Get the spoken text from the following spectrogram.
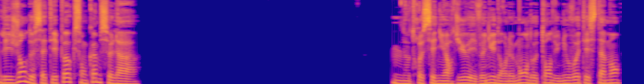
Les gens de cette époque sont comme cela. Notre Seigneur Dieu est venu dans le monde au temps du Nouveau Testament,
